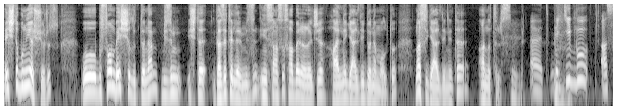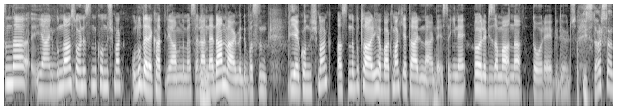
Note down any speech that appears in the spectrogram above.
E işte bunu yaşıyoruz. Bu, bu son beş yıllık dönem bizim işte gazetelerimizin insansız haber aracı haline geldiği dönem oldu. Nasıl geldiğini de anlatırız. Evet. Peki bu aslında yani bundan sonrasını konuşmak Uludere katliamını mesela Hı. neden vermedi basın diye konuşmak aslında bu tarihe bakmak yeterli neredeyse. Yine böyle bir zamana doğrayabiliyoruz. İstersen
